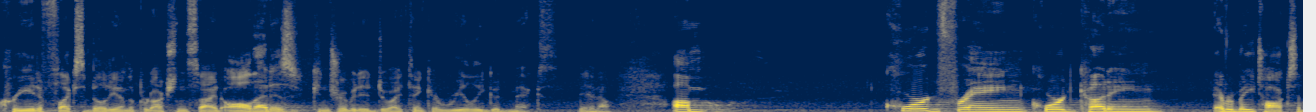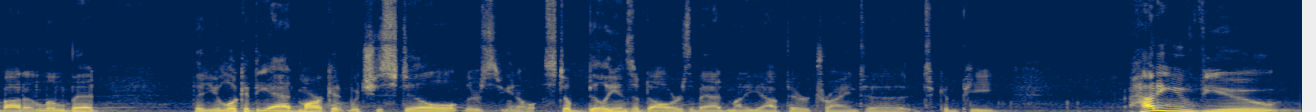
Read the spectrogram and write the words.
creative flexibility on the production side, all that has contributed to I think a really good mix. You know, um, cord fraying, cord cutting, everybody talks about it a little bit. Then you look at the ad market, which is still, there's, you know, still billions of dollars of ad money out there trying to, to compete. How do you view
